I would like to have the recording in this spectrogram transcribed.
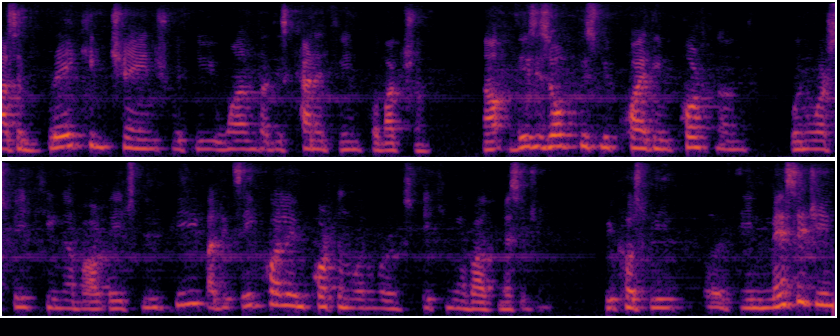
has a breaking change with the one that is currently in production. Now, this is obviously quite important when we're speaking about HTTP, but it's equally important when we're speaking about messaging because we in messaging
